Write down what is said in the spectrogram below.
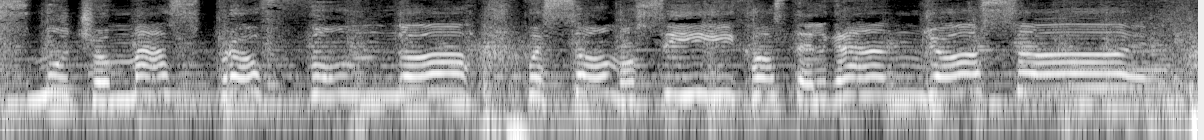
más, mucho más profundo, pues somos hijos del gran yo soy.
